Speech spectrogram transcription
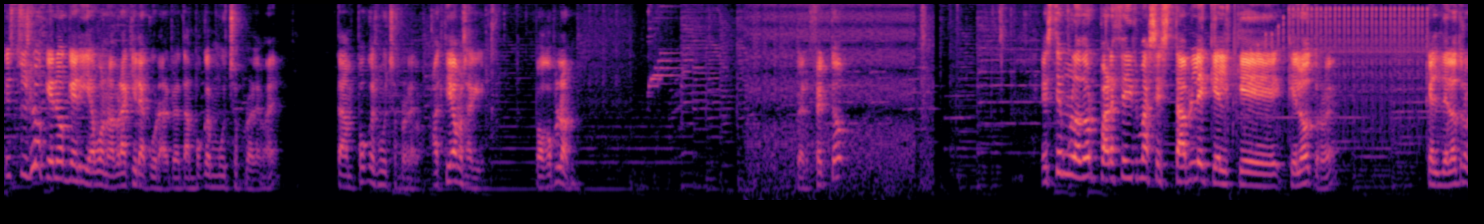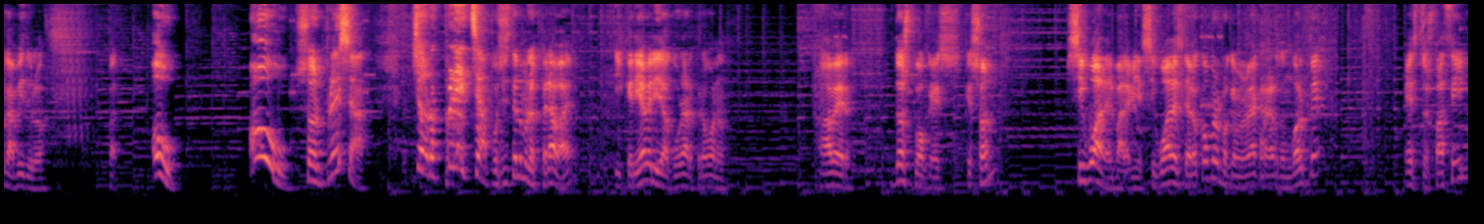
Esto es lo que no quería. Bueno, habrá que ir a curar, pero tampoco es mucho problema, ¿eh? Tampoco es mucho problema. Activamos aquí. Pocoplón. Perfecto. Este emulador parece ir más estable que el que, que el otro, ¿eh? Que el del otro capítulo. ¡Oh! ¡Oh! ¡Sorpresa! ¡Sorpresa! Pues este no me lo esperaba, ¿eh? Y quería haber ido a curar, pero bueno. A ver, dos pokés. ¿Qué son? Siguadel, vale, bien. Siguadel te lo compro porque me lo voy a cargar de un golpe. Esto es fácil.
